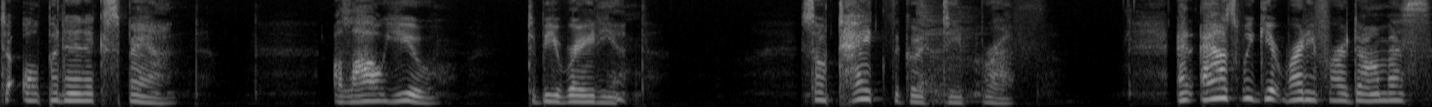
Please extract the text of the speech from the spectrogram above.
to open and expand. Allow you to be radiant. So take the good deep breath. And as we get ready for Adamus,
